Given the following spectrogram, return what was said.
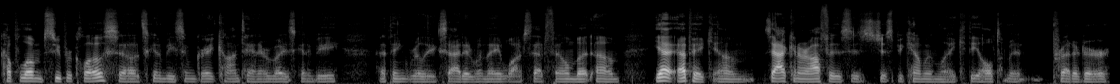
a couple of them super close, so it's going to be some great content. Everybody's going to be, I think, really excited when they watch that film. But um, yeah, epic. Um, Zach in our office is just becoming like the ultimate predator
